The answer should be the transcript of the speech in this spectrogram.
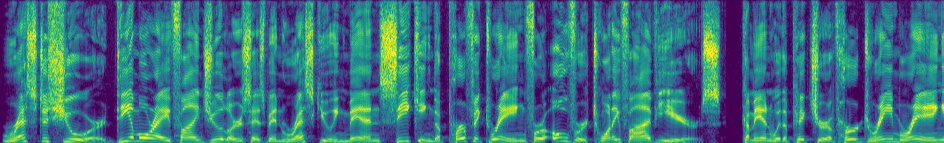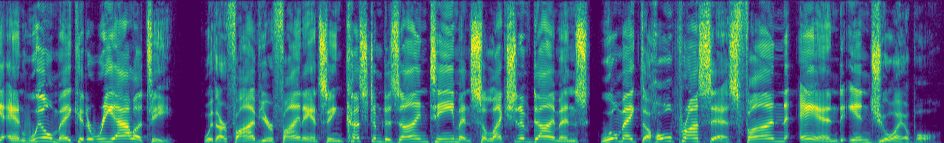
Rest assured, D'Amore Fine Jewelers has been rescuing men seeking the perfect ring for over 25 years. Come in with a picture of her dream ring and we'll make it a reality. With our five year financing, custom design team, and selection of diamonds, we'll make the whole process fun and enjoyable.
